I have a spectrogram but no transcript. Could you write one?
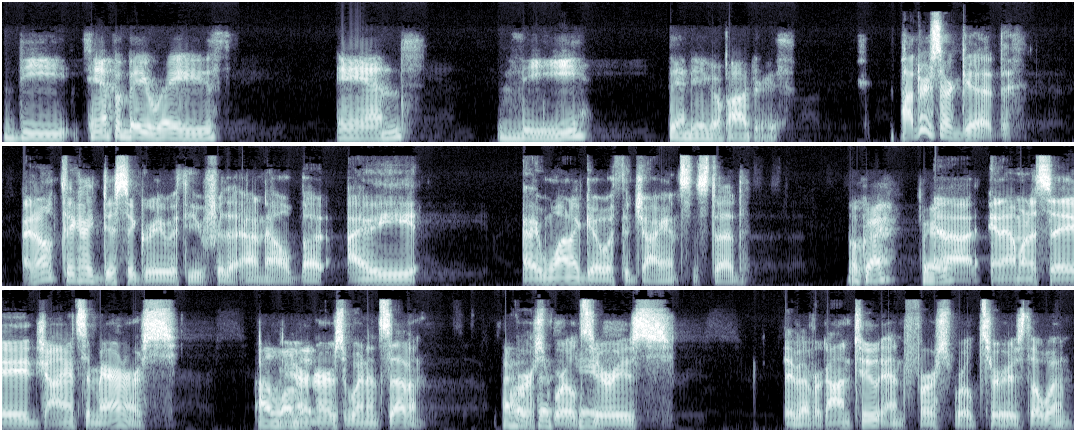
the Tampa Bay Rays and the San Diego Padres. Padres are good. I don't think I disagree with you for the NL, but I I want to go with the Giants instead. Okay, fair. Uh, and I'm going to say Giants and Mariners. I love it. Mariners win in seven. I First World. Series they've ever gone to, and first World Series they'll win.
